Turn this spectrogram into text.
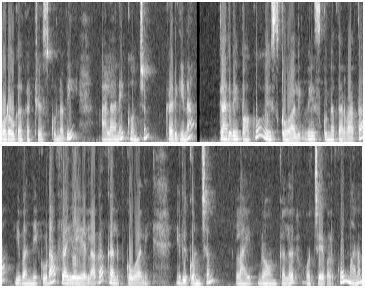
పొడవుగా కట్ చేసుకున్నవి అలానే కొంచెం కడిగిన కరివేపాకు వేసుకోవాలి. వేసుకున్న తర్వాత ఇవన్నీ కూడా ఫ్రై అయ్యేలాగా కలుపుకోవాలి. ఇవి కొంచెం లైట్ బ్రౌన్ కలర్ వచ్చే వరకు మనం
